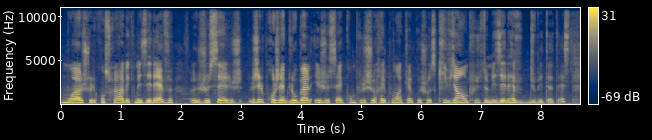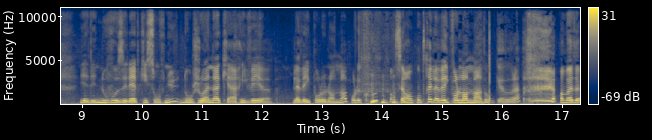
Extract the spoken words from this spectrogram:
moi, je vais le construire avec mes élèves. Euh, Je sais, j'ai le projet global et je sais qu'en plus, je réponds à quelque chose qui vient en plus de mes élèves du bêta test. Il y a des nouveaux élèves qui sont venus, dont Johanna qui est arrivée. euh, la veille pour le lendemain, pour le coup. On s'est rencontrés la veille pour le lendemain. Donc euh, voilà. En mode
